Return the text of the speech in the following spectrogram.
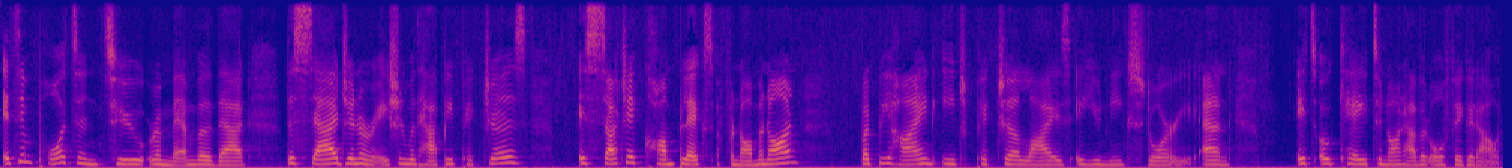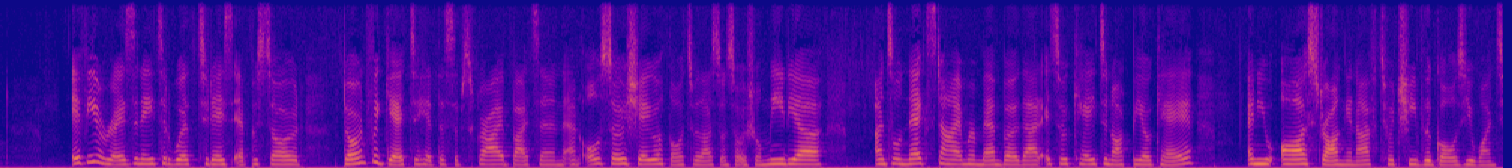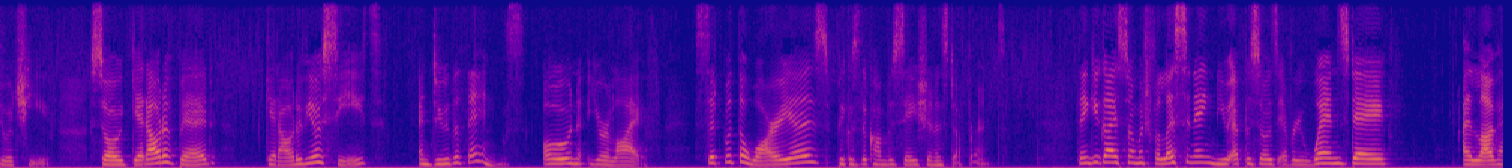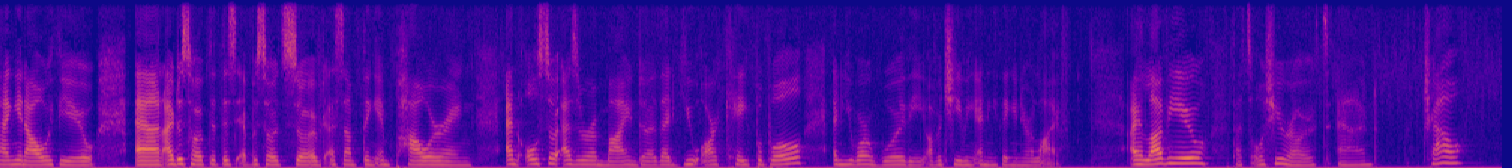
It's important to remember that the sad generation with happy pictures is such a complex phenomenon, but behind each picture lies a unique story, and it's okay to not have it all figured out. If you resonated with today's episode, don't forget to hit the subscribe button and also share your thoughts with us on social media. Until next time, remember that it's okay to not be okay. and you are strong enough to achieve the goals you want to achieve. So get out of bed, get out of your seat, and do the things. Own your life. Sit with the warriors because the conversation is different. Thank you guys so much for listening. New episodes every Wednesday. I love hanging out with you. And I just hope that this episode served as something empowering and also as a reminder that you are capable and you are worthy of achieving anything in your life. I love you. That's all she wrote. And ciao.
